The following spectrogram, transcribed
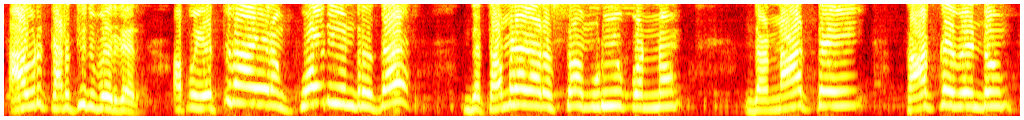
அவர் கடத்திட்டு போயிருக்காரு. அப்போ எத்தனாயிரம் கோடின்றத இந்த தமிழக அரசு தான் முடிவு பண்ணும். இந்த நாட்டை காக்க வேண்டும்.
